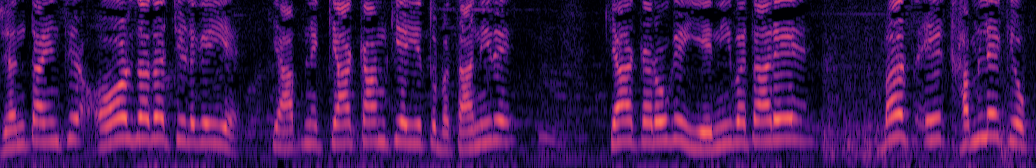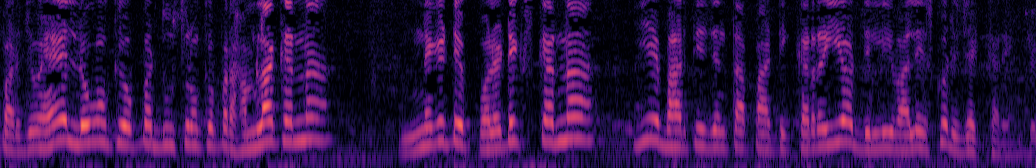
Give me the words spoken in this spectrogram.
जनता इनसे और ज़्यादा चिढ़ गई है कि आपने क्या काम किया, ये तो बता नहीं रहे। क्या करोगे, ये नहीं बता रहे। बस एक हमले के ऊपर जो है, लोगों के ऊपर, दूसरों के ऊपर हमला करना नेगेटिव पॉलिटिक्स करना ये भारतीय जनता पार्टी कर रही है और दिल्ली वाले इसको रिजेक्ट करेंगे।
